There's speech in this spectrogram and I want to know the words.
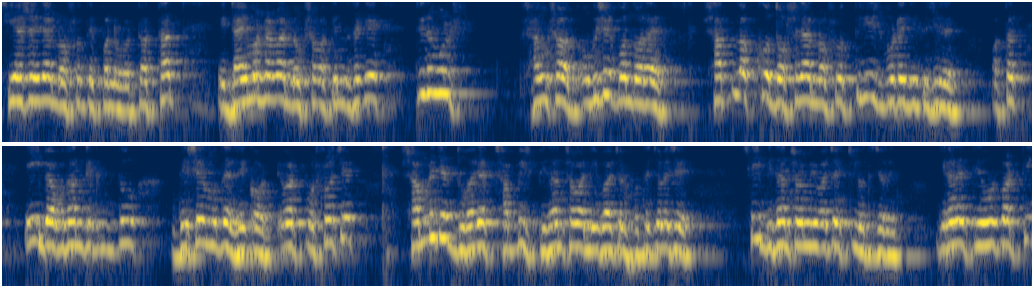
ছিয়াশি হাজার নশো তেপ্পান্ন ভোট। অর্থাৎ এই ডায়মন্ড হারবার লোকসভা কেন্দ্র থেকে তৃণমূল সাংসদ অভিষেক বন্দ্যোপাধ্যায় সাত লক্ষ দশ হাজার নশো তিরিশ ভোটে জিতেছিলেন। অর্থাৎ এই ব্যবধানটি কিন্তু দেশের মধ্যে রেকর্ড। এবার প্রশ্ন হচ্ছে, সামনে যে দু হাজার ছাব্বিশ বিধানসভা নির্বাচন হতে চলেছে, সেই বিধানসভা নির্বাচন কী হতে চলে? যেখানে তৃণমূল প্রার্থী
